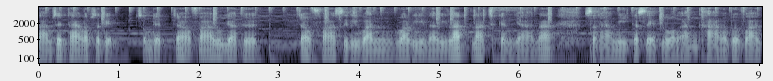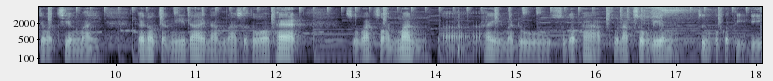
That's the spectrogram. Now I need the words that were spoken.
ตามเส้นทางรับเสด็จสมเด็จเจ้าฟ้าลูกยาเธอ เจ้าฟ้าสิริวัณวารีนารีรัตราชกัญญาณสถานีเกษตรหลวงอ่างขางอำเภอฝางจังหวัดเชียงใหม่ และนอกจากนี้ได้นำนาสัตวแพทย์ สุวัสด์สอนมั่นให้มาดูสุขภาพสุนัขทรงเลี้ยง ซึ่งปกติดี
